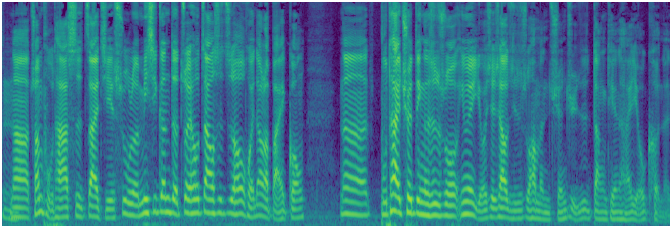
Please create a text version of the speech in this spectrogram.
嗯、那川普他是在结束了密西根的最后造势之后回到了白宫。那不太确定的是说，因为有一些消息是说他们选举日当天还有可能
